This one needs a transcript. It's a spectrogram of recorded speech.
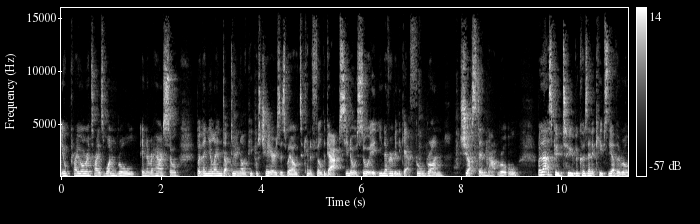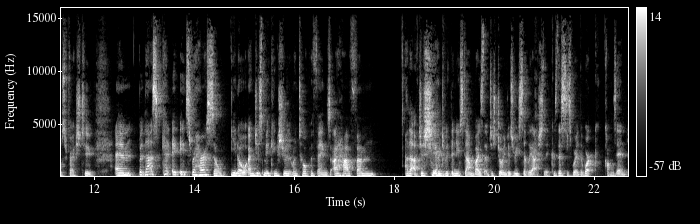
you'll prioritize one role in a rehearsal but then you'll end up doing other people's chairs as well to kind of fill the gaps you know? So it, you never really get a full run just in that role. But that's good too because then it keeps the other roles fresh too. Um, but that's it's rehearsal you know and just making sure that we're on top of things i have um, that I've just shared with the new standbys that I've just joined us recently, actually, because this is where the work comes in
